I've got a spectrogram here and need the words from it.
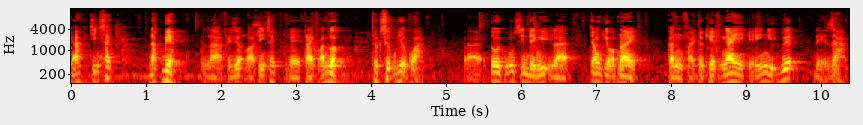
các chính sách, đặc biệt là phải dựa vào chính sách về tài khóa ngược thực sự hiệu quả. Và tôi cũng xin đề nghị là trong kỳ họp này cần phải thực hiện ngay cái nghị quyết để giảm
